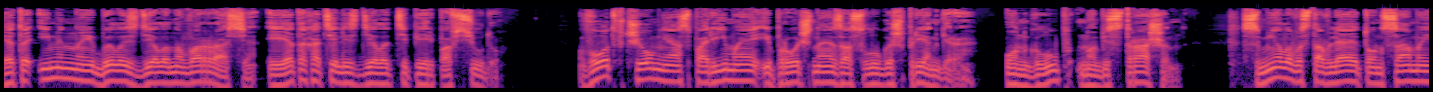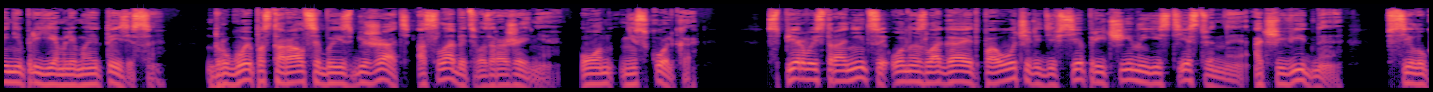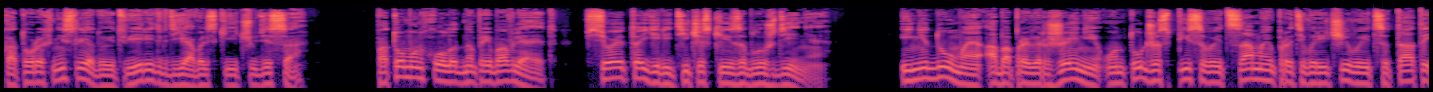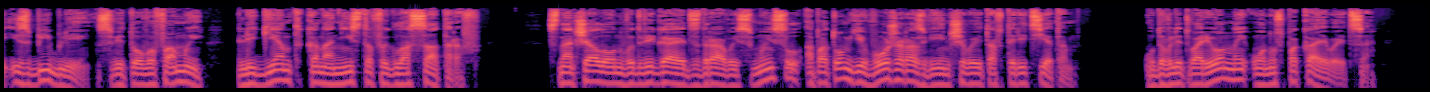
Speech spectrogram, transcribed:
Это именно и было сделано в Аррасе, и это хотели сделать теперь повсюду. Вот в чем неоспоримая и прочная заслуга Шпренгера. Он глуп, но бесстрашен. Смело выставляет он самые неприемлемые тезисы. Другой постарался бы избежать, ослабить возражение. Он нисколько. С первой страницы он излагает по очереди все причины естественные, очевидные, в силу которых не следует верить в дьявольские чудеса. Потом он холодно прибавляет «все это еретические заблуждения». И не думая об опровержении, он тут же списывает самые противоречивые цитаты из Библии, святого Фомы, легенд, канонистов и глоссаторов. Сначала он выдвигает здравый смысл, а потом его же развенчивает авторитетом. Удовлетворенный он успокаивается.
